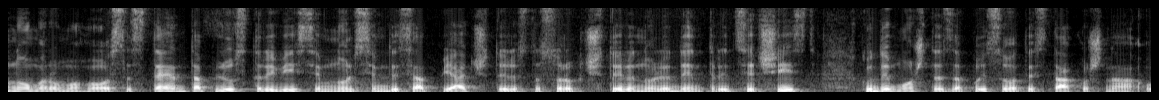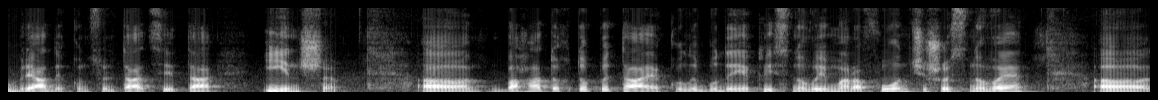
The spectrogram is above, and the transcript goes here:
номеру мого асистента плюс 38 075 444 01 36, куди можете записуватись також на обряди, консультації та інше. Багато хто питає, коли буде якийсь новий марафон чи щось нове. Е,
